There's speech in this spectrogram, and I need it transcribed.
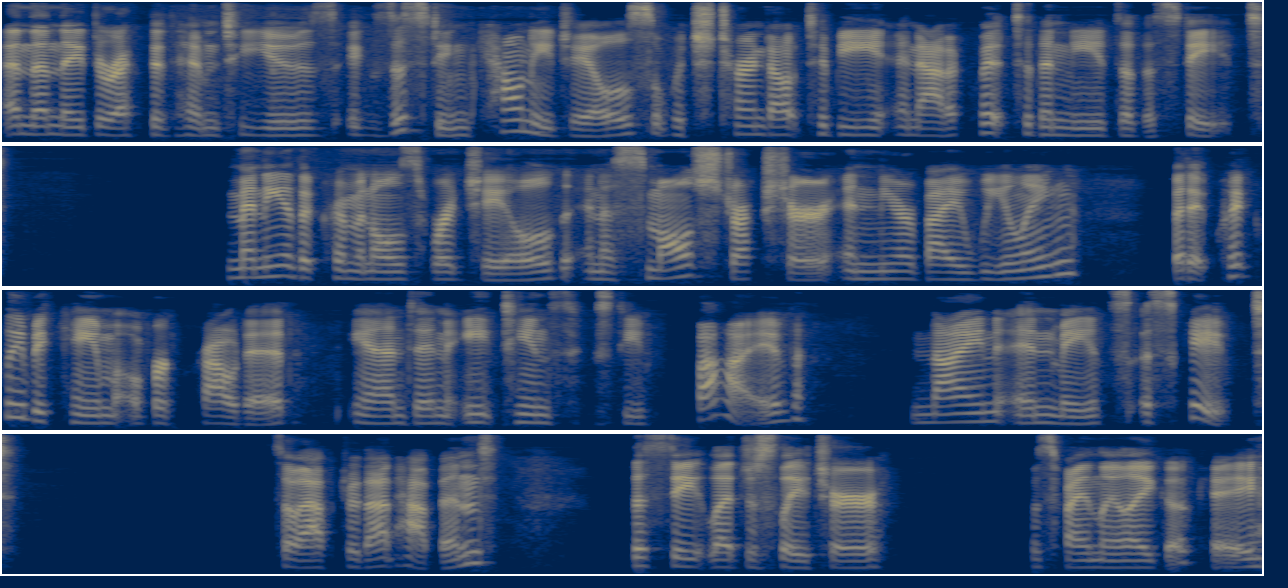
and then they directed him to use existing county jails, which turned out to be inadequate to the needs of the state. Many of the criminals were jailed in a small structure in nearby Wheeling, but it quickly became overcrowded, and in 1865, nine inmates escaped. So, after that happened, the state legislature was finally like, okay,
